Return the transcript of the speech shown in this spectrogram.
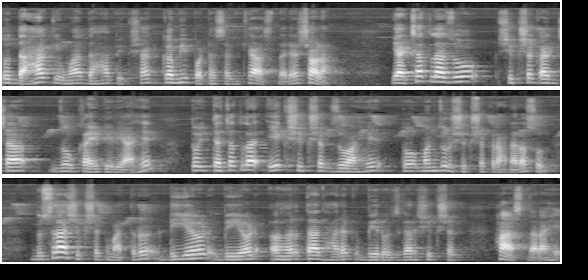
तो दहा किंवा दहापेक्षा कमी पटसंख्या असणाऱ्या शाळा. याच्यातला जो शिक्षकांचा जो क्रायटेरिया आहे तो त्याच्यातला एक शिक्षक जो आहे तो मंजूर शिक्षक राहणार असून दुसरा शिक्षक मात्र डी एड बी एड अहर्ताधारक बेरोजगार शिक्षक हा असणार आहे.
